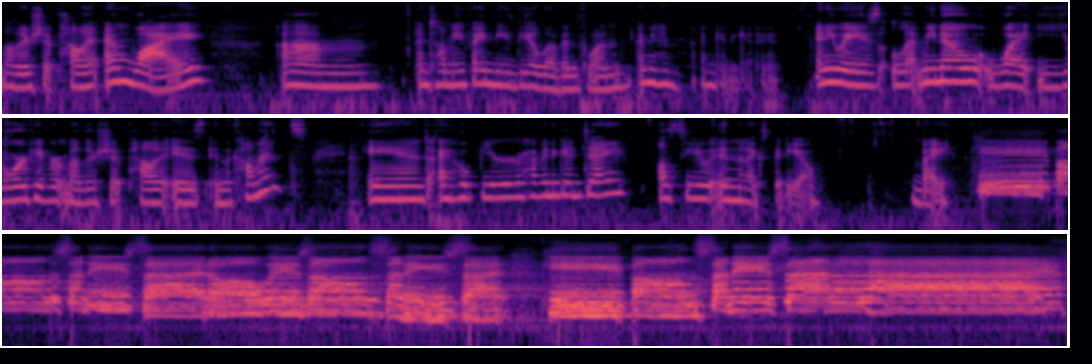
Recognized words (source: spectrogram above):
Mothership palette and why. Um, and tell me if I need the 11th one. I mean, I'm, I'm gonna get it. Anyways, let me know what your favorite Mothership palette is in the comments. And I hope you're having a good day. I'll see you in the next video. Bye. Keep on the sunny side, always on the sunny side. Keep on the sunny side alive.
